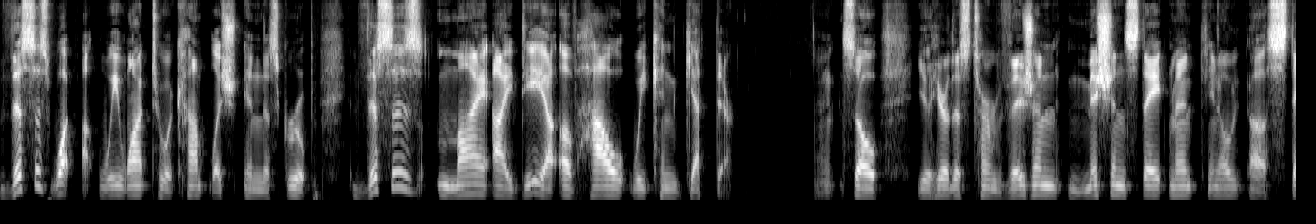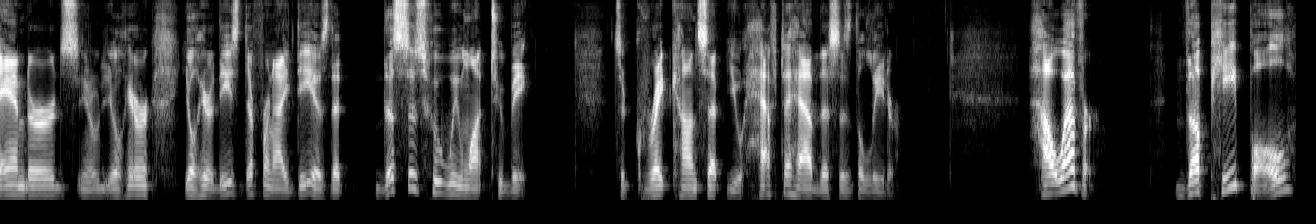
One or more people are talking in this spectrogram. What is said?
this is what we want to accomplish in this group. This is my idea of how we can get there. Right? So you hear this term vision, mission statement, you know, uh, standards. You know, you'll hear you'll hear these different ideas that this is who we want to be. It's a great concept. You have to have this as the leader. However, the people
